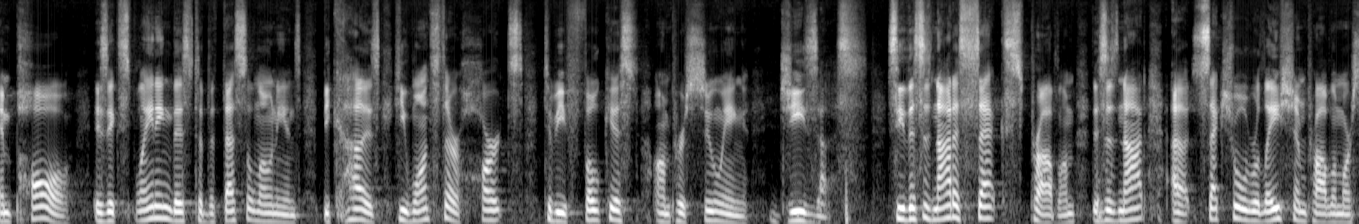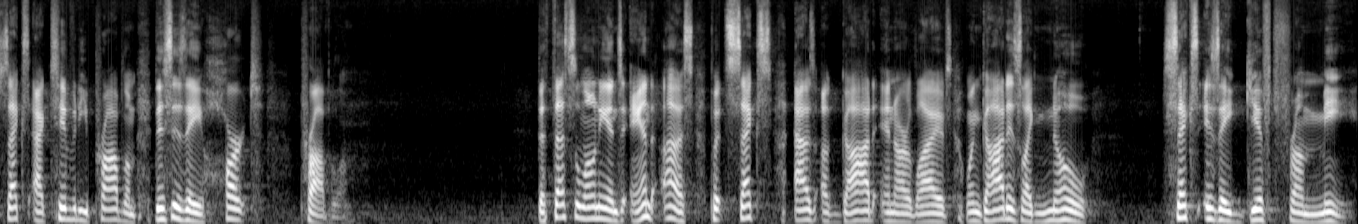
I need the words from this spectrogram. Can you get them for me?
And Paul is explaining this to the Thessalonians because he wants their hearts to be focused on pursuing Jesus. See, this is not a sex problem. This is not a sexual relation problem or sex activity problem. This is a heart problem. The Thessalonians and us put sex as a God in our lives when God is like, no, sex is a gift from me.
